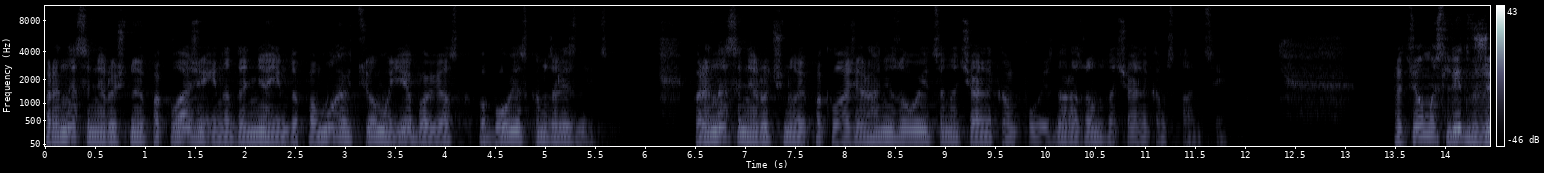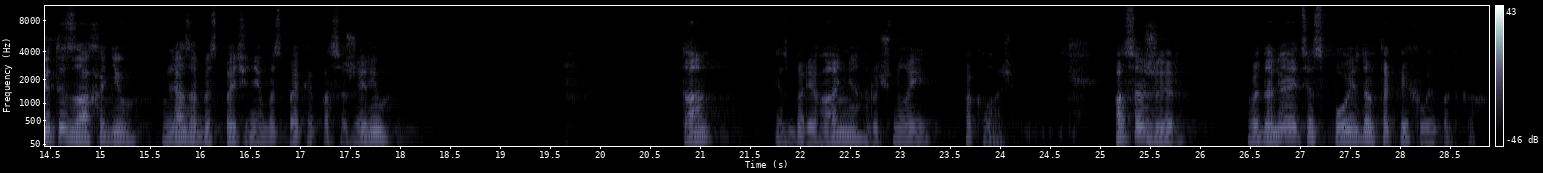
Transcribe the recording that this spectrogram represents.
перенесення ручної поклажі і надання їм допомоги в цьому є обов'язк- обов'язком залізниці. Перенесення ручної поклажі організовується начальником поїзда разом з начальником станції. При цьому слід вжити заходів для забезпечення безпеки пасажирів та зберігання ручної поклажі. Пасажир видаляється з поїзда в таких випадках.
